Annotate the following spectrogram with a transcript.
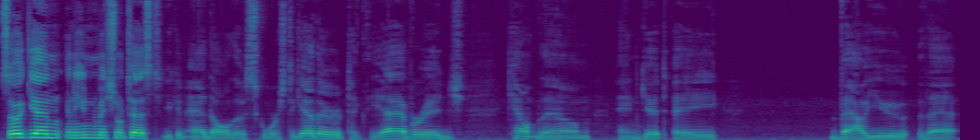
So again, in a unidimensional test, you can add all those scores together, take the average, count them, and get a value that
